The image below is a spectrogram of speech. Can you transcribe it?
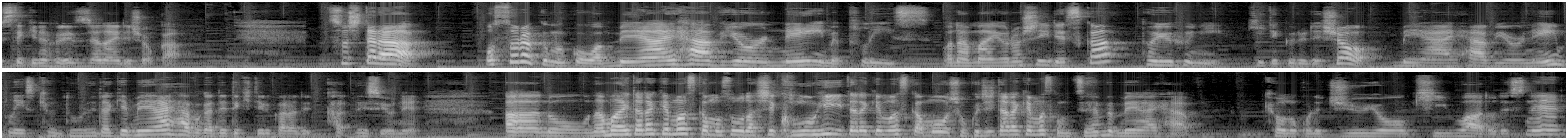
素敵なフレーズじゃないでしょうか。そしたらおそらく向こうは May I have your name, please? お名前よろしいですか？というふうに聞いてくるでしょう。May I have your name, please? 今日どれだけ May I have が出てきてるからでかですよね。あの、お名前いただけますかもそうだし、コーヒーいただけますか？も、食事いただけますか？も全部 May I have。今日のこれ重要キーワードですね。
